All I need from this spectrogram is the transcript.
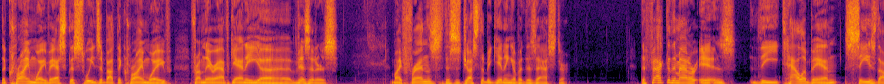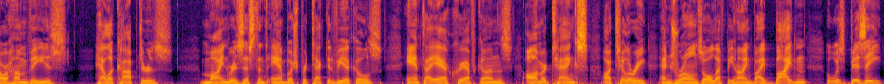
the crime wave. Ask the Swedes about the crime wave from their Afghani uh, visitors. My friends, this is just the beginning of a disaster. The fact of the matter is, the Taliban seized our Humvees, helicopters, mine resistant ambush protected vehicles, anti aircraft guns, armored tanks, artillery, and drones, all left behind by Biden, who was busy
